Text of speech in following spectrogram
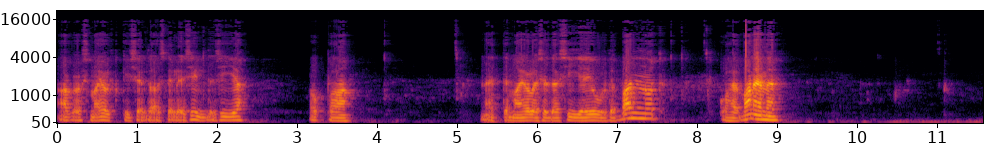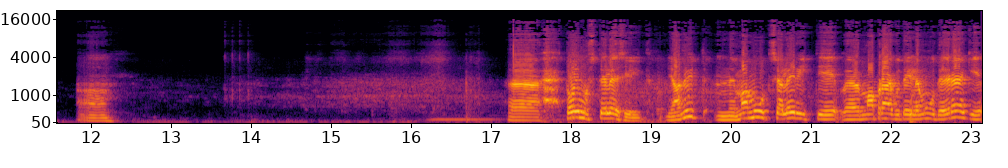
aga kas ma ei olnudki seda telesilda siia, opa. Näete, ma ei ole seda siia juurde pannud, kohe paneme. Äh, toimus telesild. Ja nüüd ma muud seal eriti, äh, ma praegu teile muud ei räägi,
